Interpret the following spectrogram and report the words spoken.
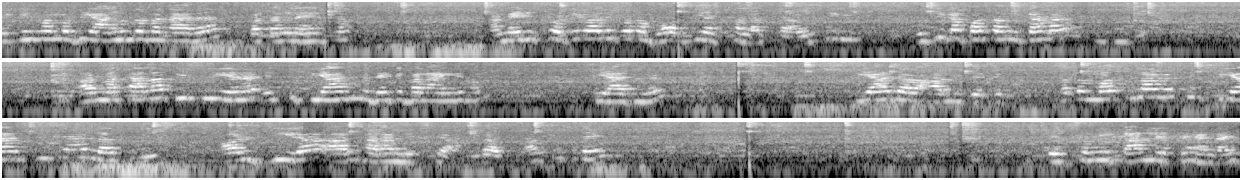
लेकिन हम अभी आलू में बना रहे हैं, पटल नहीं था। और मेरी छोटी वाली को ना बहुत ही अच्छा लगता है, उसी उसी का पसंद का है। और मसाला पीस लिए हैं, इसको प्याज में दे के बनाएँगे हम, प्याज में। प्याज और आलू दे के मतलब मसाला में सिर्फ़ प्याज पीस है, लहसुन और जीरा और हरा मिर्चा बस, और कुछ नहीं। तो इसको निकाल लेते हैं गाइस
